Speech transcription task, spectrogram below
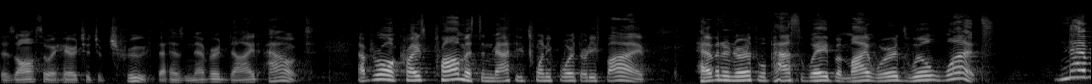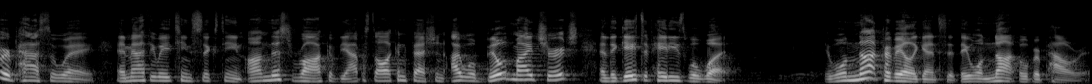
There's also a heritage of truth that has never died out. After all, Christ promised in Matthew 24 35, Heaven and earth will pass away, but my words will what? Never pass away. And Matthew 18 16, on this rock of the apostolic confession, I will build my church, and the gates of Hades will what? It will not prevail against it. They will not overpower it.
